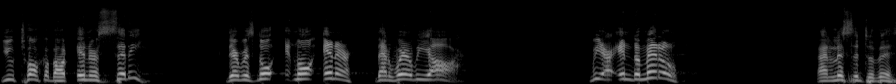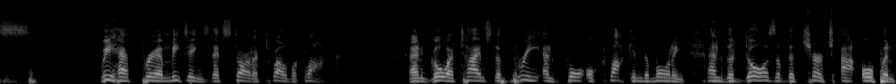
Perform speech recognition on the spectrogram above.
You talk about inner city, there is no more inner than where we are. We are in the middle. And listen to this we have prayer meetings that start at 12 o'clock and go at times to three and four o'clock in the morning, and the doors of the church are open,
